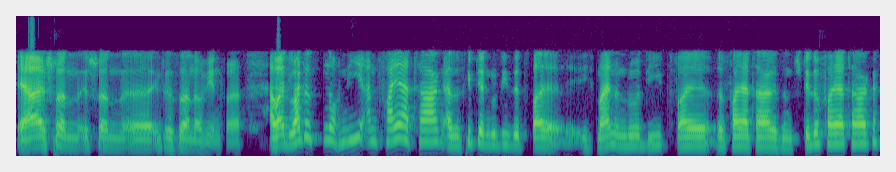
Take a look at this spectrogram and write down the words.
ja, ist schon, ist schon äh, interessant auf jeden Fall. Aber du hattest noch nie an Feiertagen, also es gibt ja nur diese zwei, ich meine nur die zwei äh, Feiertage sind stille Feiertage.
